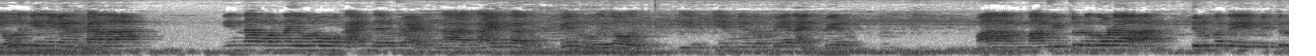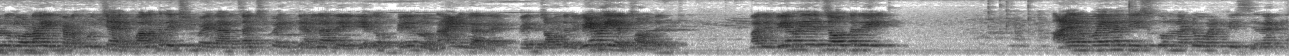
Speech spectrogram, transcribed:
ఎవరు దీని వెనకాల? నిన్న మొన్న ఎవరో ఒక ఆయన చనిపోయాడు. నా నాయుడు గారు. పేరు ఏదో ఏ- ఏదో పేరు ఆయన పేరు. మా మా మిత్రుడు కూడా తిరుపతి మిత్రుడు కూడా ఇక్కడికి వచ్చి ఆయన పలక ఆయన చచ్చిపోయింది తెల్లారి. ఏదో పేరు నాయుడు గారు. ఆయన పేరు చౌదరి. వీరయ్య చౌదరి. మరి వీరయ్య చౌదరి ఆయన పైన తీసుకున్నటువంటి శ్రద్ధ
